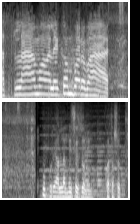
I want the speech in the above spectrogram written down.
আসসালামু আলাইকুম বড় ভাই উপরে আল্লাহ নিচে জমিন কথা সত্যি।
